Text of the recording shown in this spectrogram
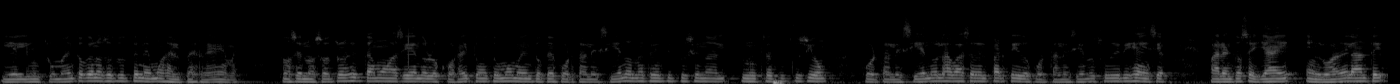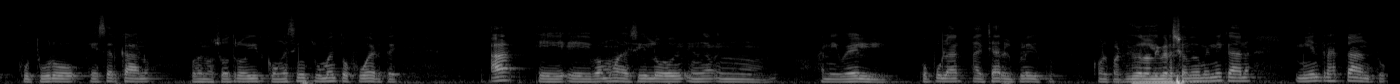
Y el instrumento que nosotros tenemos es el PRM. Entonces nosotros estamos haciendo lo correcto en estos momentos, que es fortaleciendo nuestra, institucional, nuestra institución, fortaleciendo la base del partido, fortaleciendo su dirigencia, para entonces ya en, lo adelante, futuro cercano, pues nosotros ir con ese instrumento fuerte a, eh, eh, vamos a decirlo a nivel popular, a echar el pleito con el Partido de la Liberación Dominicana. Mientras tanto,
